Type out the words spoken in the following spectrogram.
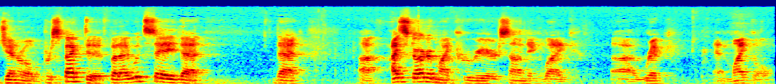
general perspective, but I would say that, that uh, I started my career sounding like uh, Rick and Michael,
